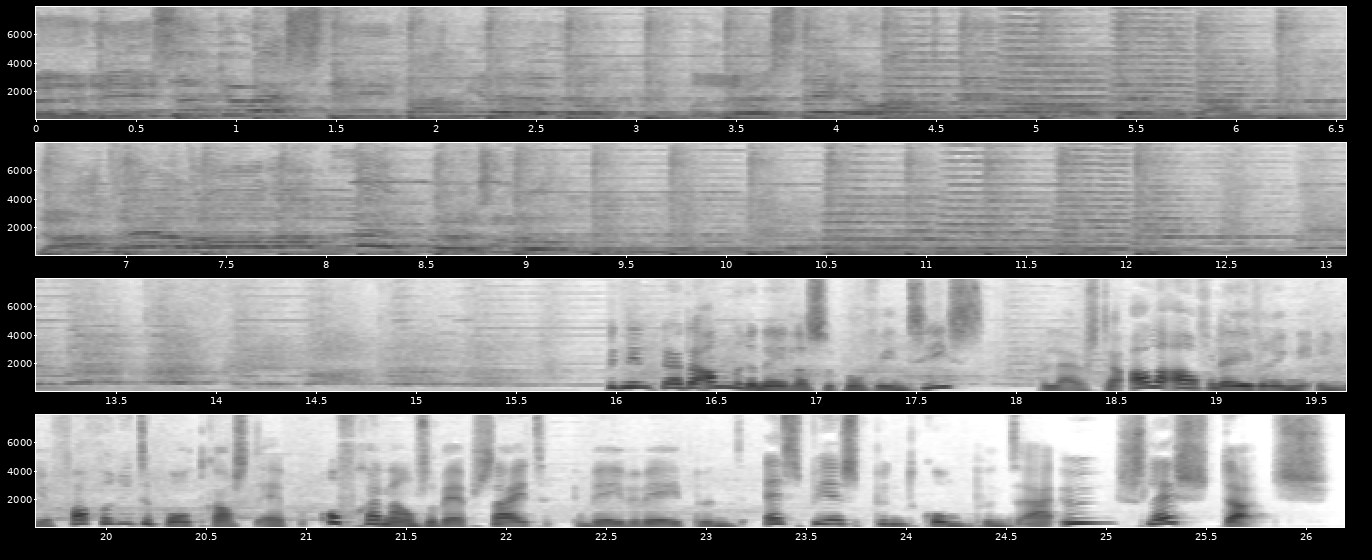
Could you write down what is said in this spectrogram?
Het is een kwestie van geduld, rustig wachten op de dag. Dat heel Holland Limbus loopt. Benieuwd naar de andere Nederlandse provincies? Beluister alle afleveringen in je favoriete podcast-app of ga naar onze website www.sbs.com.au Dutch.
